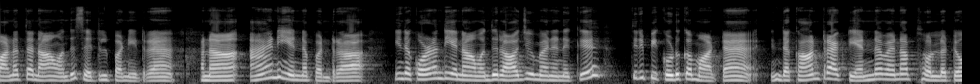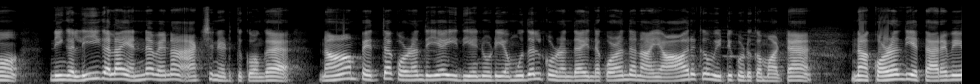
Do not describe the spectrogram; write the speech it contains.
பணத்தை நான் வந்து செட்டில் பண்ணிடுறேன். ஆனால் ஆனி என்ன பண்ணுறா இந்த குழந்தைய நான் வந்து ராஜீவ் மேனனுக்கு திருப்பி கொடுக்க மாட்டேன். இந்த கான்ட்ராக்ட் என்ன வேணால் சொல்லட்டும். நீங்கள் லீகலாக என்ன வேணால் ஆக்ஷன் எடுத்துக்கோங்க. நான் பெத்த குழந்தைய இது என்னுடைய முதல் குழந்தை. இந்த குழந்தை நான் யாருக்கும் விட்டு கொடுக்க மாட்டேன். நான் குழந்தைய தரவே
